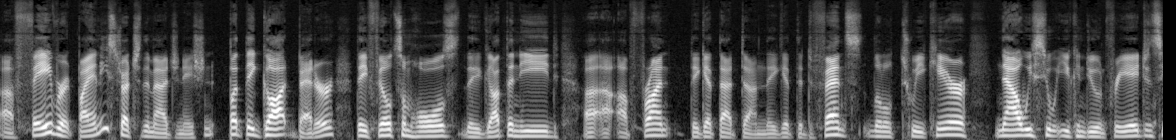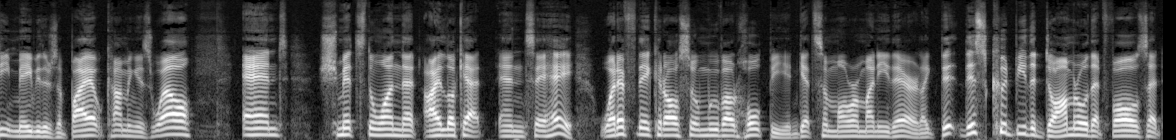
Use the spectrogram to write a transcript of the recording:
uh, favorite by any stretch of the imagination, but they got better. They filled some holes. They got the need uh, uh, up front. They get that done. They get the defense, little tweak here. Now we see what you can do in free agency. Maybe there's a buyout coming as well. And Schmidt's the one that I look at and say, hey, what if they could also move out Holtby and get some more money there? Like th- this could be the domino that falls at,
